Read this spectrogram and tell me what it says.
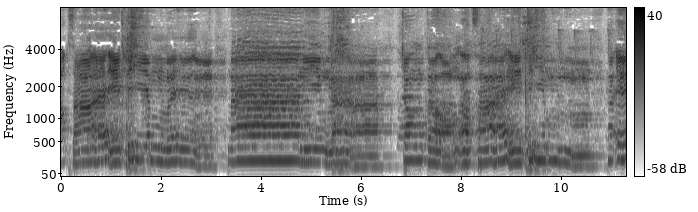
អកខ្សែទៀមណានាងណា ចង់ក្រងអកខ្សែទៀមអេ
